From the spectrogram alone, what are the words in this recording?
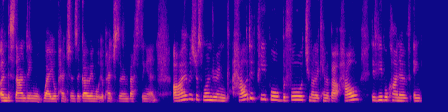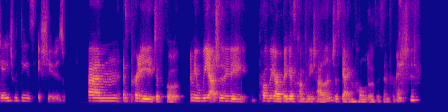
understanding where your pensions are going, what your pensions are investing in, I was just wondering how did people, before Tumelo came about, how did people kind of engage with these issues? Um, it's pretty difficult. I mean, we actually probably our biggest company challenge is getting hold of this information.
